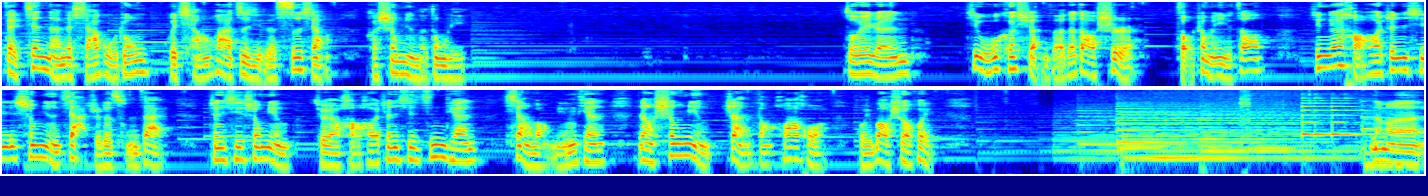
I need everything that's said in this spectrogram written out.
在艰难的峡谷中会强化自己的思想和生命的动力。作为人。既无可选择的道士走这么一遭，应该好好珍惜生命价值的存在。珍惜生命，就要好好珍惜今天，向往明天，让生命绽放花火，回报社会。那么，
